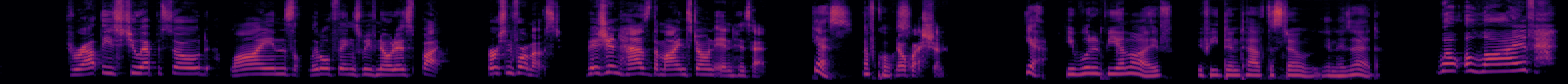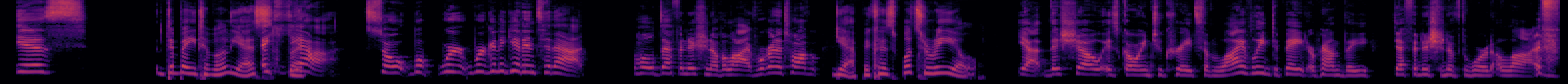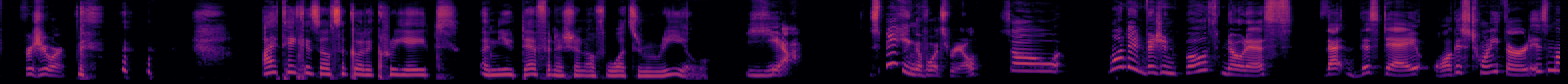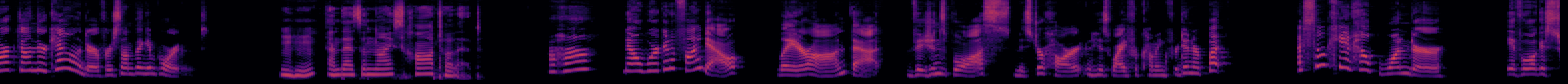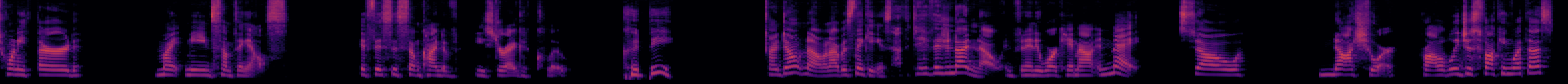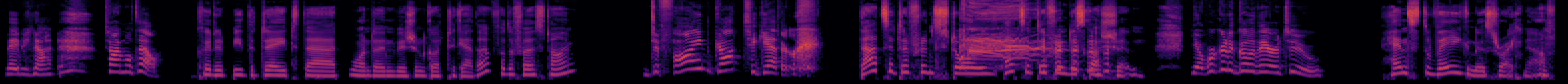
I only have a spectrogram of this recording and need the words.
throughout these two episode lines, little things we've noticed, but first and foremost, Vision has the Mind Stone in his head. Yes, of course. No question. Yeah, he wouldn't be alive if he didn't have the stone in his head. Well, alive is Debatable, yes. uh, yeah. So, but we're we're gonna get into that whole definition of alive. We're gonna talk. Yeah, because what's real? Yeah, this show is going to create some lively debate around the definition of the word alive for sure. I think it's also going to create a new definition of what's real. Yeah. Speaking of what's real, so Wanda and Vision both notice that this day, August 23rd, is marked on their calendar for something important. hmm And there's a nice heart on it. Uh huh. Now we're going to find out later on that Vision's boss, Mr. Hart, and his wife are coming for dinner, but I still can't help wonder if August 23rd might mean something else. If this is some kind of Easter egg clue. Could be. I don't know. And I was thinking, is that the day Vision died? No. Infinity War came out in May. So, not sure. Probably just fucking with us. Maybe not. Time will tell. Could it be the date that Wanda and Vision got together for the first time? Define got together. That's a different story. That's a different discussion. yeah, we're going to go there too. Hence the vagueness right now.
